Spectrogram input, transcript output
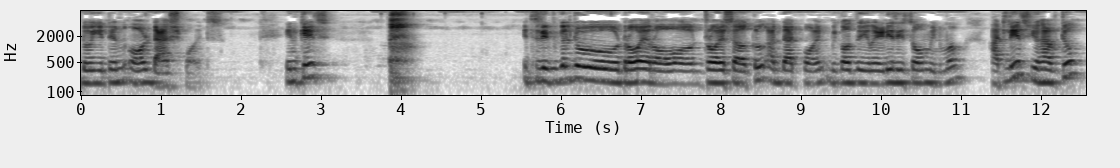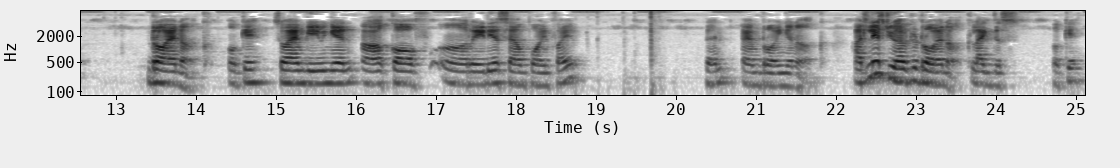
doing it in all dash points. In case it's difficult to draw a row, draw a circle at that point because the radius is so minimum. At least you have to draw an arc okay? So i am giving an arc of uh, radius 7.5 then i am drawing an arc. At least you have to draw an arc like this okay?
